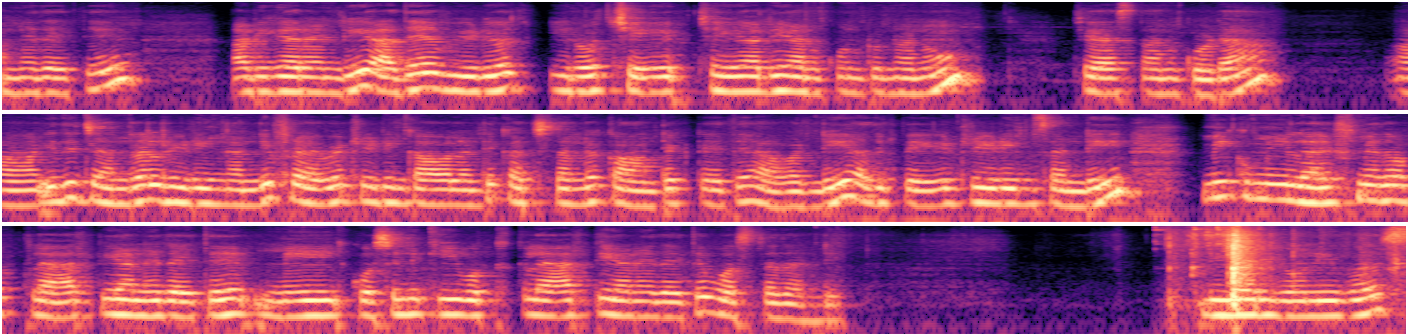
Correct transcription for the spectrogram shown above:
అనేది అయితే అడిగారండి. అదే వీడియో ఈరోజు చే చేయాలి అనుకుంటున్నాను చేస్తాను కూడా. ఇది జనరల్ రీడింగ్ అండి. ప్రైవేట్ రీడింగ్ కావాలంటే ఖచ్చితంగా కాంటాక్ట్ అయితే అవ్వండి. అది పెయిడ్ రీడింగ్స్ అండి. మీకు మీ లైఫ్ మీద ఒక క్లారిటీ అనేది అయితే మీ క్వశ్చన్కి ఒక క్లారిటీ అనేది అయితే వస్తుందండి. Dear universe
